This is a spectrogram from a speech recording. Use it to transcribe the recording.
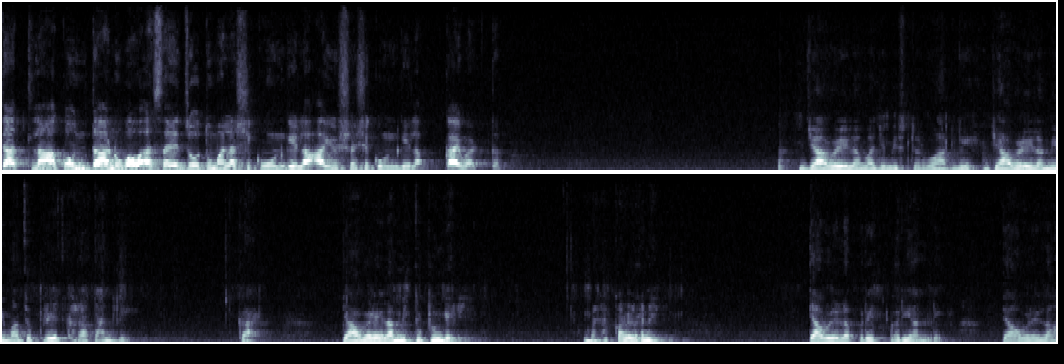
त्यातला कोणता अनुभव असा आहे जो तुम्हाला शिकवून गेला आयुष्य शिकवून गेला? काय वाटतं? ज्या वेळेला माझे मिस्टर वारले ज्या वेळेला मी माझं प्रेत घरात आणली काय? त्यावेळेला मी तुटून गेले. मला कळलं नाही. त्यावेळेला प्रेत घरी आणले. त्यावेळेला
